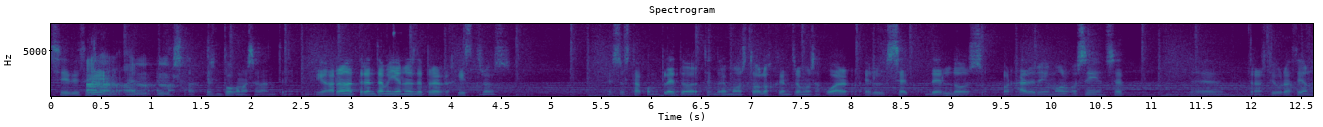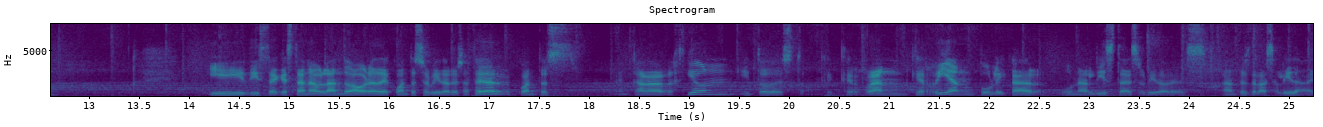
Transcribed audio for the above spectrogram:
Sí, dice Ah, que no, no, es, es más alto. es un poco más adelante. Llegaron a 30 millones de preregistros. Eso está completo. Tendremos todos los que entremos a jugar el set de los Orhadrim o algo así, set de transfiguración. Y dice que están hablando ahora de cuántos servidores hacer, cuántos en cada región y todo esto. Que querrán, querrían publicar una lista de servidores antes de la salida.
